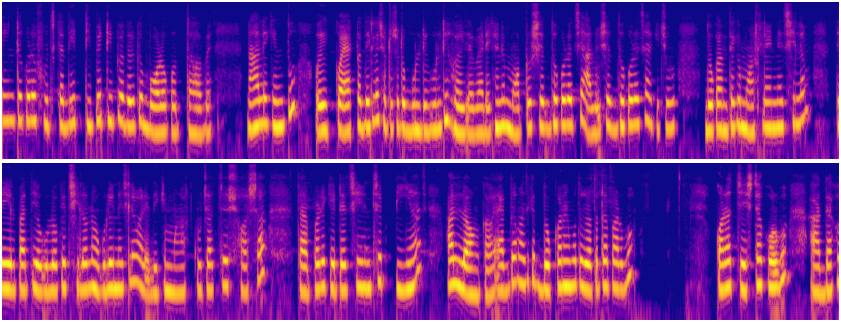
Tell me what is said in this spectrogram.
তিনটে করে ফুচকা দিয়ে টিপে টিপে ওদেরকে বড় করতে হবে। নাহলে কিন্তু ওই কয়েকটা দেখলে ছোটো ছোটো গুলটি গুলটি হয়ে যাবে। আর এখানে মটর সেদ্ধ করেছে, আলু সেদ্ধ করেছে, আর কিছু দোকান থেকে মশলা এনেছিলাম। তেলপাতি ওগুলোকে ছিল না, ওগুলো এনেছিলাম। আর এদিকে মাছ কুচাচ্ছে শশা তারপরে কেটেছে এনেছে পেঁয়াজ আর লঙ্কা। একদম আজকে দোকানের মতো যতটা পারব করার চেষ্টা করব। আর দেখো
